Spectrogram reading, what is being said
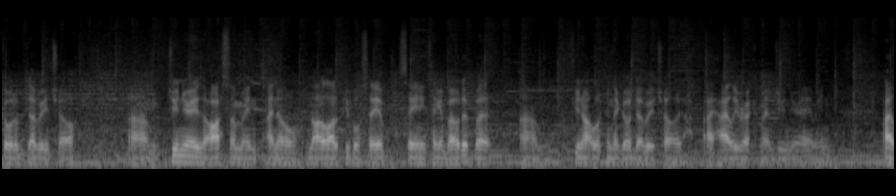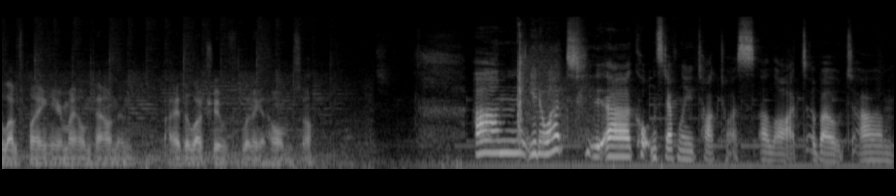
go to WHL. Um, junior A is awesome, and I know not a lot of people say say anything about it, but um, if you're not looking to go WHL, I, I highly recommend junior A. I mean, I loved playing here in my hometown, and I had the luxury of living at home, so. Um, you know what? Uh, Koltin's definitely talked to us a lot about, um,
